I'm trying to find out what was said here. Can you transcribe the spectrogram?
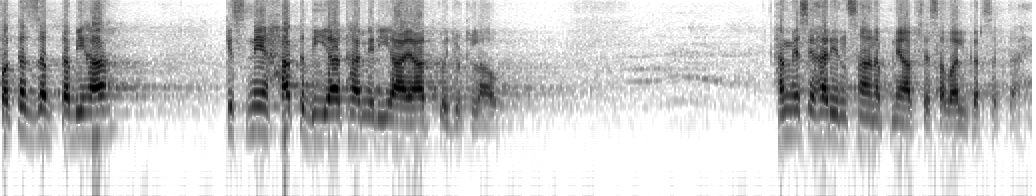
فقط ضب تبیہ کس نے حق دیا تھا میری آیات کو جٹلاؤ ہم میں سے ہر انسان اپنے آپ سے سوال کر سکتا ہے۔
